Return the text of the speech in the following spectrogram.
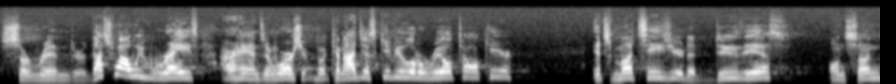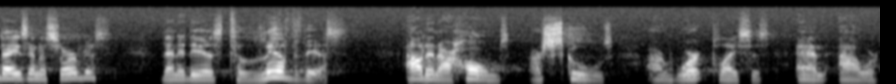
surrender. That's why we raise our hands in worship. But can I just give you a little real talk here? It's much easier to do this on Sundays in a service than it is to live this out in our homes, our schools, our workplaces, and our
